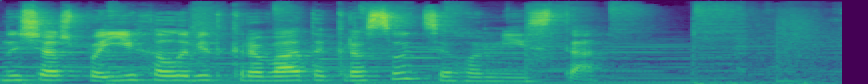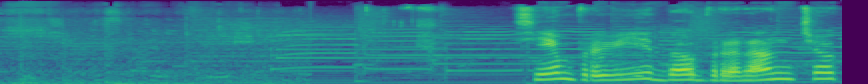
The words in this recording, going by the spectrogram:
Ну що ж, поїхали відкривати красу цього міста. Всім привіт, добрий раночок.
